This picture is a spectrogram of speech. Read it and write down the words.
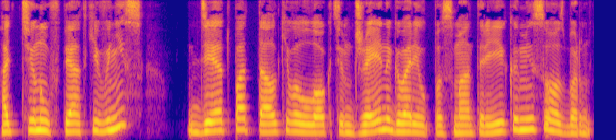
оттянув пятки вниз, дед подталкивал локтем Джейн и говорил «Посмотри-ка, мисс Осборн».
